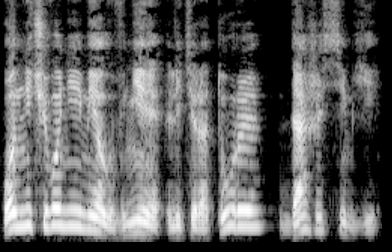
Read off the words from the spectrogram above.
Он ничего не имел вне литературы, даже семьи.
